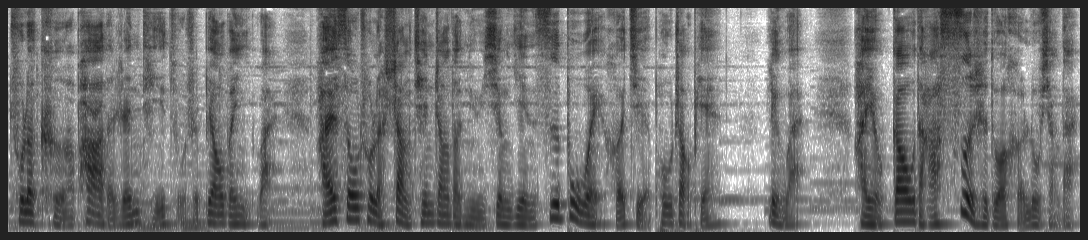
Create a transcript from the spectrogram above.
除了可怕的人体组织标本以外，还搜出了上千张的女性隐私部位和解剖照片，另外还有高达四十多盒录像带。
